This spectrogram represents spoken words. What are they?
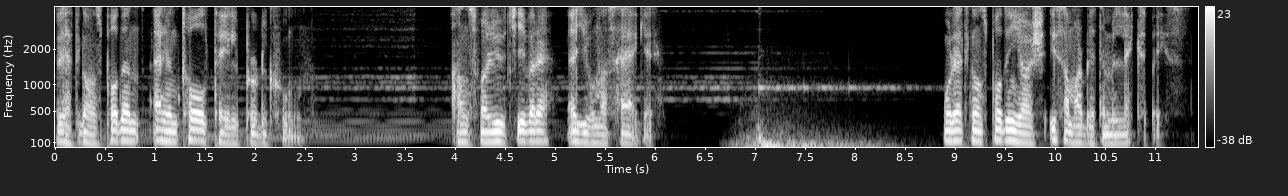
Rättegångspodden är en Tall Tale produktion. Ansvarig utgivare är Jonas Häger. Och Rättegångspodden görs i samarbete med Lexbase.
